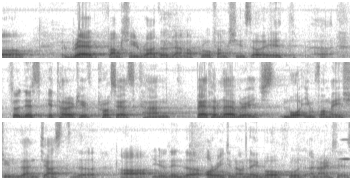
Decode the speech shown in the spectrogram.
a red function rather than a blue function. So it, uh, so this iterative process can better leverage more information than just the, uh, using the original neighborhood analysis.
